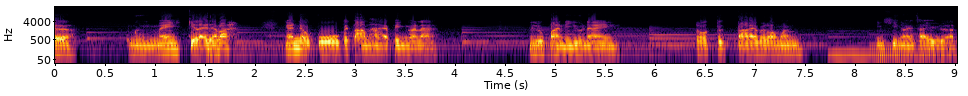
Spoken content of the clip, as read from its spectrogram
ออ มึงไม่กินอะไรใช่ปะงั้นเดี๋ยวกูไปตามหาปิงก่อนนะ ไม่รู้ป่านนี้อยู่ไหน โดดตึกตายไปแล้วมั้งยิ่งขี้น้อยใจอยู่แล้ว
